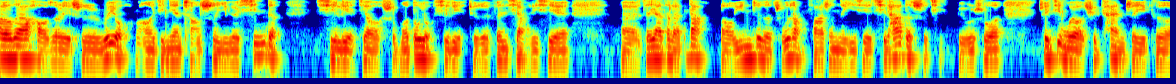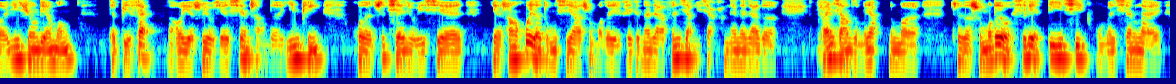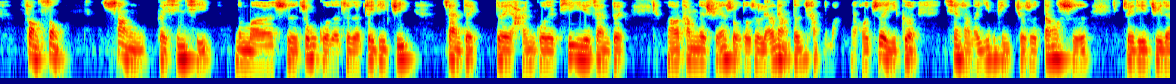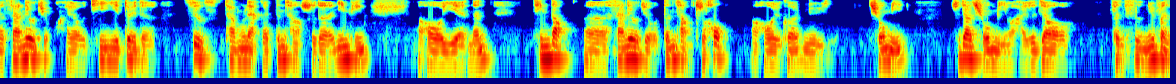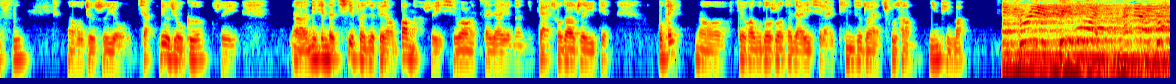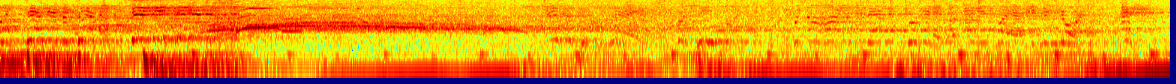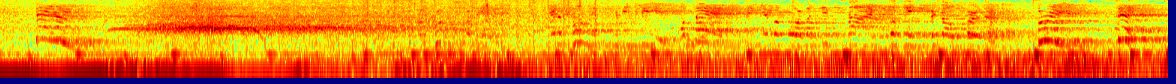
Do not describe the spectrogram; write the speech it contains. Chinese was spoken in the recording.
Hello，大家好，这里是 Real，然后今天尝试一个新的系列，叫什么都有系列，就是分享一些呃在亚特兰大老鹰这个主场发生的一些其他的事情，比如说最近我有去看这一个英雄联盟的比赛，然后也是有些现场的音频，或者之前有一些演唱会的东西啊什么的，也可以跟大家分享一下，看看大家的反响怎么样。那么这个什么都有系列第一期，我们先来放送上个星期，那么是中国的这个 JDG 战队对韩国的 T1 战队，然后他们的选手都是两两登场的嘛，然后这一个现场的音频就是当时 JDG 的三六九还有 T1 队的 Zeus 他们两个登场时的音频，然后也能听到呃三六九登场之后，然后有个女。球迷是叫球迷吗？还是叫粉丝？女粉丝，然后就是有讲六九歌，所以呃那天的气氛是非常棒啊，所以希望大家也能感受到这一点。OK，那废话不多说，大家一起来听这段出场音频吧。six.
